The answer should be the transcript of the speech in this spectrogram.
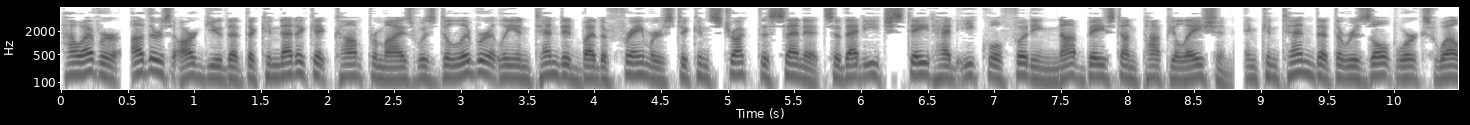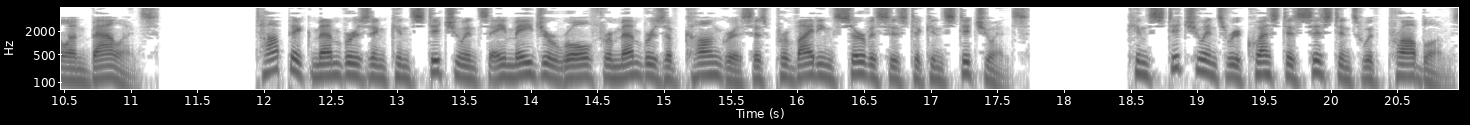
However, others argue that the Connecticut Compromise was deliberately intended by the framers to construct the Senate so that each state had equal footing not based on population, and contend that the result works well on balance. Topic members and constituents A major role for members of Congress is providing services to constituents. Constituents request assistance with problems.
